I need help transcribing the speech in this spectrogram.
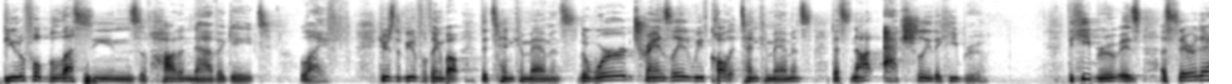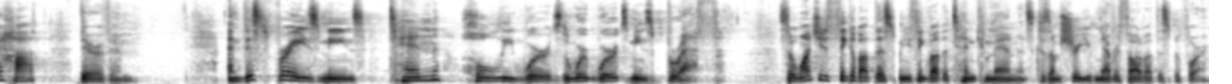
Beautiful blessings of how to navigate life. Here's the beautiful thing about the Ten Commandments. The word translated, we've called it Ten Commandments. That's not actually the Hebrew. The Hebrew is Aseret Hat Deravim. And this phrase means 10 holy words. The word words means breath. So I want you to think about this when you think about the 10 commandments, because I'm sure you've never thought about this before.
